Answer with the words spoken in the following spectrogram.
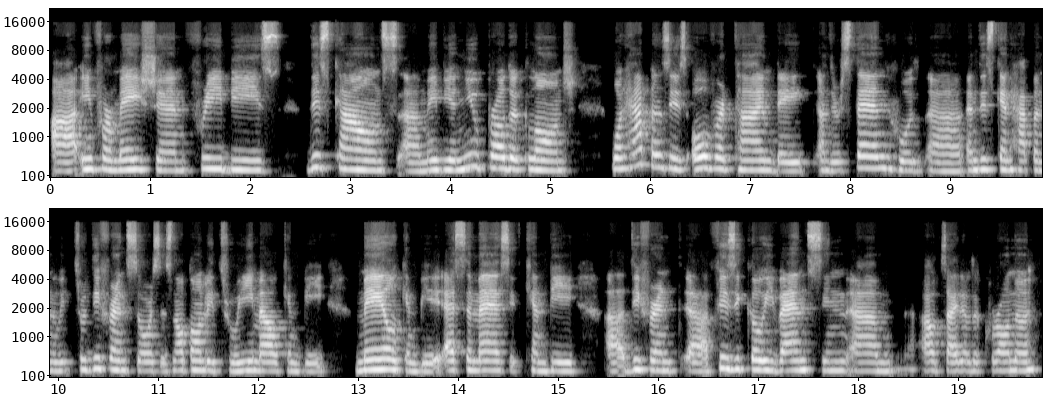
uh, information, freebies, discounts, uh, maybe a new product launch. What happens is over time they understand who uh, and this can happen with through different sources. Not only through email can be mail can be sms it can be uh, different uh, physical events in um, outside of the corona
